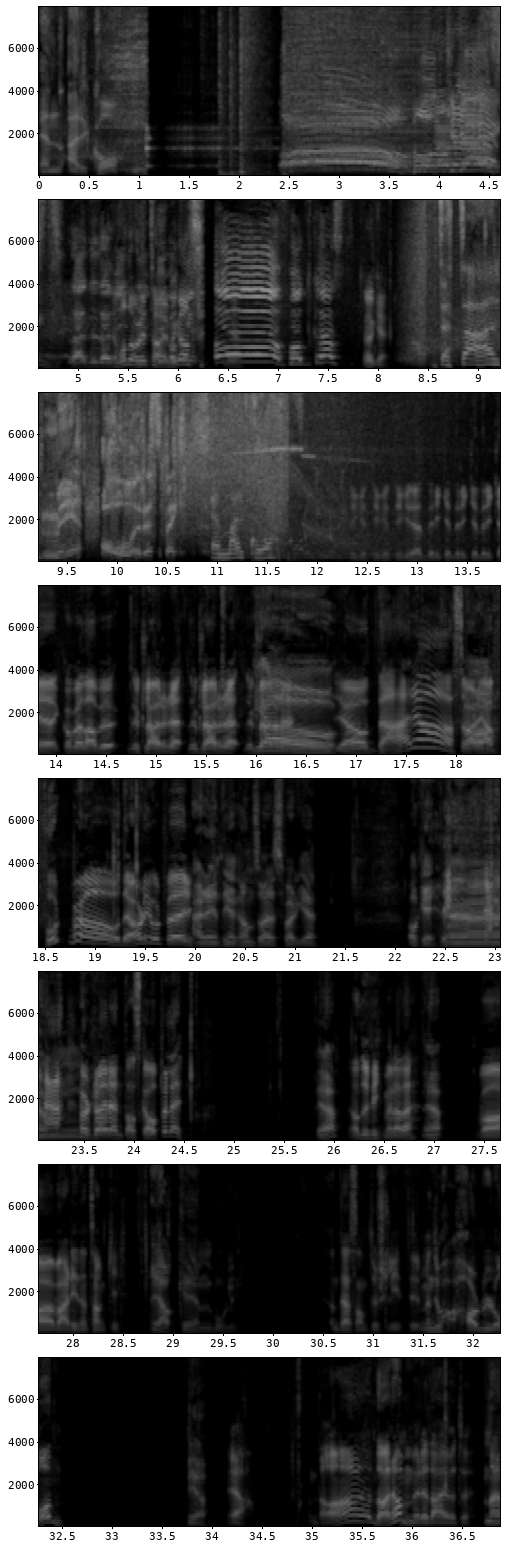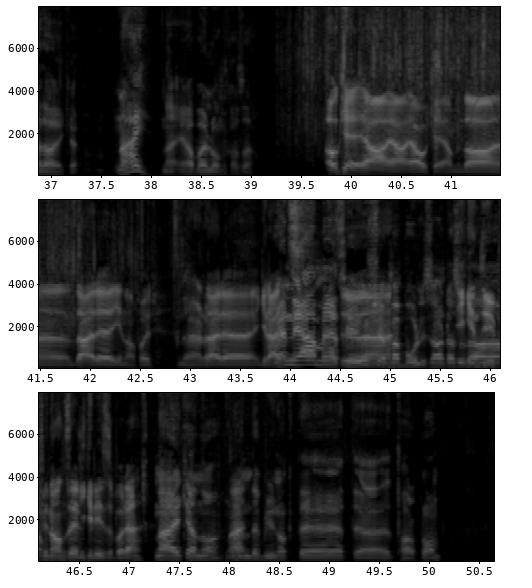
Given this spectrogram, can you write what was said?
NRK. Nei, det, Det var dårlig timing, altså. Å, podkast! Ok. Dette er Med all respekt. NRK. Tygge, tygge, tygge, drikke, drikke, drikke. Kom igjen, Abu. Du klarer det. Du klarer det. Du klarer Yo. det. Yo, der, ja. Svelga Ah. fort, bro. Det har du gjort før. Er det en ting jeg kan, så er det svelge. OK. Um... Hørte du at renta skal opp, eller? ja, Ja, du fikk med deg det? ja. Hva, hva er dine tanker? Jeg har ikke en bolig. Det er sant du sliter. Men du, har du lån? Ja. Ja. Da, da rammer det deg, vet du. Nei, det har jeg ikke. Nei. Nei, Jeg har bare Lånekassa. OK, ja, ja, ja, ok, ja men da, da er det innafor. Det er Det det. er eh, greit. Men ja, men jeg skal jo eh, kjøpe meg bolig snart. altså Ingen da- dyp finansiell krise på det? Nei, ikke ennå. Men det blir nok det etter jeg tar opp lån.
